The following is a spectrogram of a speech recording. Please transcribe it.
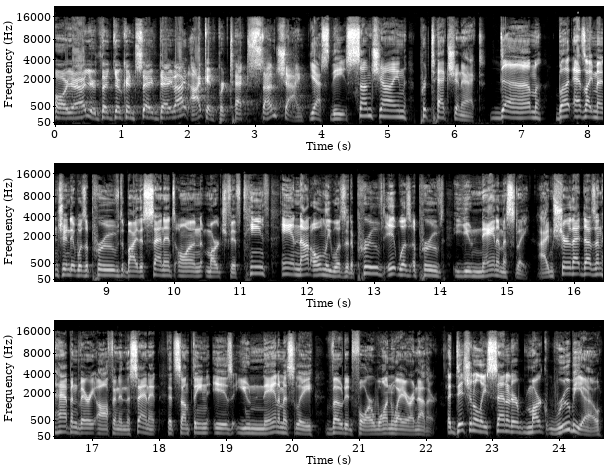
Oh, yeah? You think you can save daylight? I can protect sunshine. Yes, the Sunshine Protection Act. Dumb. But as I mentioned, it was approved by the Senate on March 15th. And not only was it approved, it was approved unanimously. I'm sure that doesn't happen very often in the Senate that something is unanimously voted for one way or another. Additionally, Senator Mark Rubio,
